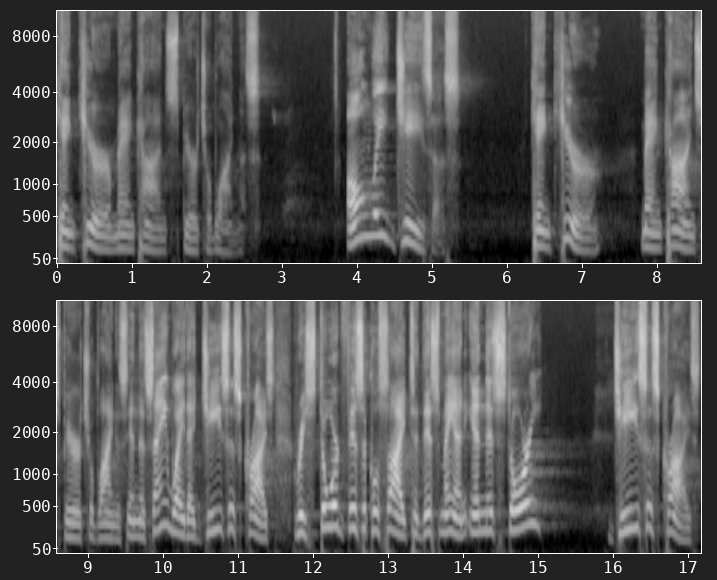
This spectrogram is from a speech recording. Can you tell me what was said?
can cure mankind's spiritual blindness. Only Jesus can cure mankind's spiritual blindness. In the same way that Jesus Christ restored physical sight to this man in this story, Jesus Christ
